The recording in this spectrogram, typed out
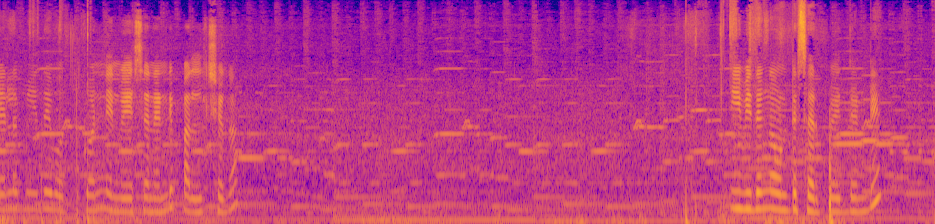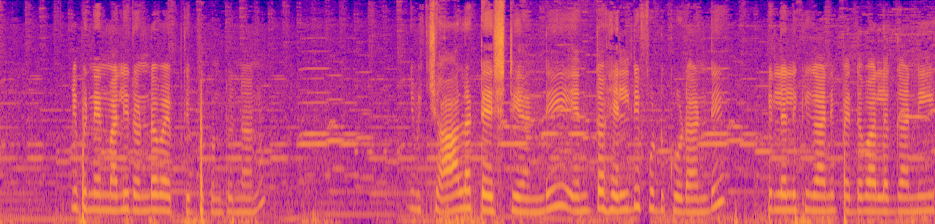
ఏళ్ళ మీదే ఒత్తుకొని నేను వేసానండి పల్చగా. ఈ విధంగా ఉంటే సరిపోయిద్దండి. ఇప్పుడు నేను మళ్ళీ రెండో వైపు తిప్పుకుంటున్నాను. ఇవి చాలా టేస్టీ అండి. ఎంతో హెల్దీ ఫుడ్ కూడా అండి. పిల్లలకి కానీ పెద్దవాళ్ళకి కానీ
